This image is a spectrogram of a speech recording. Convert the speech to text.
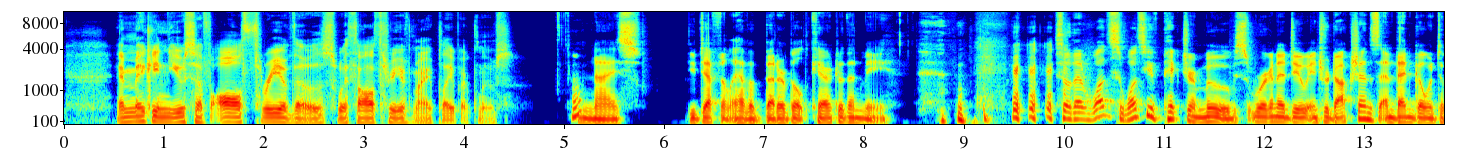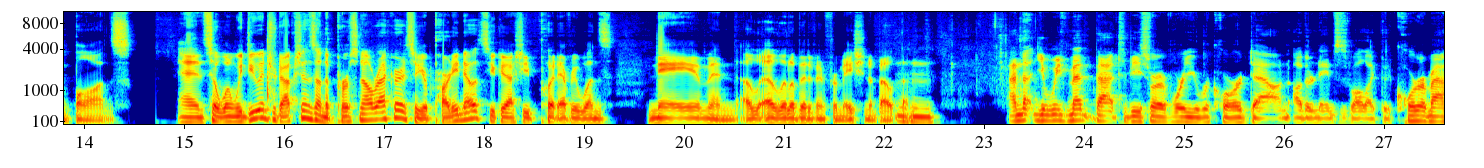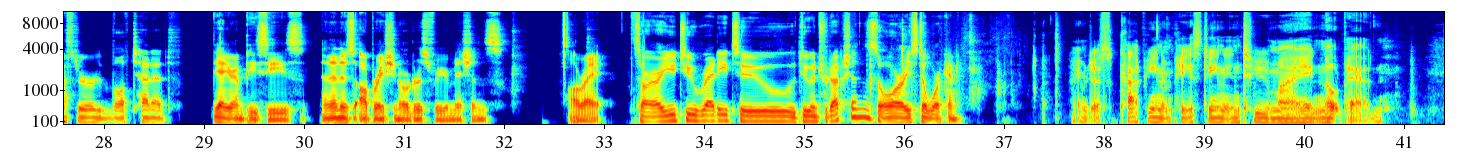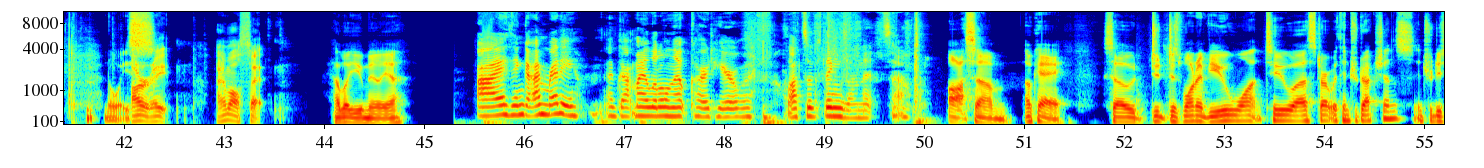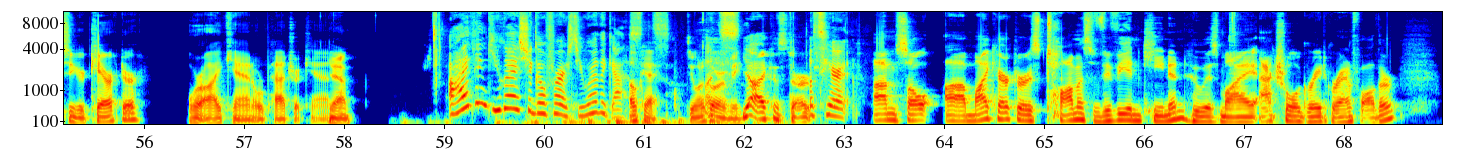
am making use of all three of those with all three of my playbook moves. Nice. You definitely have a better built character than me. so then once once you've picked your moves, we're gonna do introductions and then go into bonds. And so when we do introductions on the personnel record, so your party notes, you could actually put everyone's name and a, a little bit of information about them. Mhm. And that, you, we've meant that to be sort of where you record down other names as well, like the quartermaster, the lieutenant. Yeah, your NPCs. And then there's operation orders for your missions. All right. So are you two ready to do introductions or are you still working? I'm just copying and pasting into my notepad. Noise. All right. I'm all set. How about you, Amelia? I think I'm ready. I've got my little note card here with lots of things on it. So Awesome. Okay. So, do, does one of you want to uh, start with introductions, introducing your character, or I can, or Patrick can? Yeah. I think you guys should go first. You are the guests. Okay. Do you want to go Let's- with me? Yeah, I can start. Let's hear it. Um, so uh, my character is Thomas Vivian Keenan, who is my actual great grandfather,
